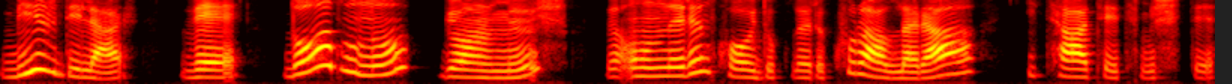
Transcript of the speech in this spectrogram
bir diler ve doğa bunu görmüş ve onların koydukları kurallara itaat etmişti.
